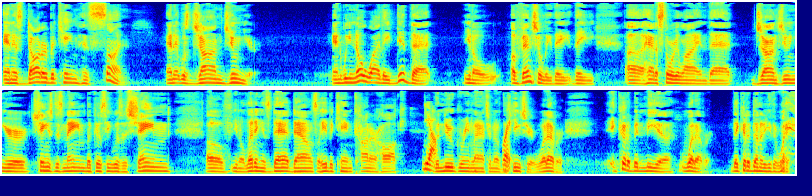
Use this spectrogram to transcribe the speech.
and his daughter became his son, and it was John Jr. And we know why they did that. You know, eventually they they uh, had a storyline that John Jr. changed his name because he was ashamed of, you know, letting his dad down, so he became Connor Hawke, Yeah. the new Green Lantern of the Right. future, whatever. It could have been Mia, whatever. They could have done it either way.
